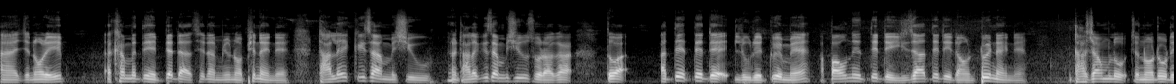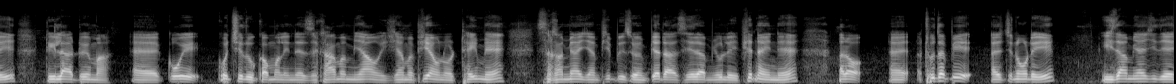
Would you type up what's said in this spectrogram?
အဲကျွန်တော်တွေအခက်မသိရင်ပြတ်တာဆင်းတာမျိုးတော့ဖြစ်နိုင်တယ်ဒါလည်းကိစ္စမရှိဘူးဒါလည်းကိစ္စမရှိဘူးဆိုတာကသူကအစ်စ်တက်တဲ့လူတွေတွေ့မယ်အပေါင်းအသင်းတက်တွေရီစားတက်တွေတောင်တွေ့နိုင်တယ် ဒါကြောင့်မလို့ကျွန်တော်တို့တွေဒီလအတွင်းမှာအဲကိုယ့်ရဲ့ကိုချစ်သူကောင်းမလေးနဲ့စကားမများအောင်ရံမဖြစ်အောင်လို့ထိမ့်မယ်စကားများရံဖြစ်ပြီဆိုရင်ပြတ်တာဆေးတာမျိုးလေးဖြစ်နိုင်တယ်အဲ့တော့အဲအထူးသဖြင့်အဲကျွန်တော်တွေရီစားများရှိတဲ့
